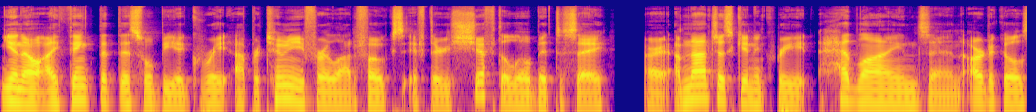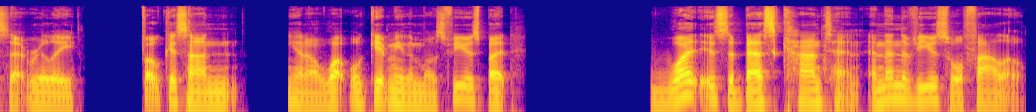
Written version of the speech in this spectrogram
you know i think that this will be a great opportunity for a lot of folks if they shift a little bit to say all right i'm not just going to create headlines and articles that really focus on you know what will get me the most views but what is the best content? And then the views will follow.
